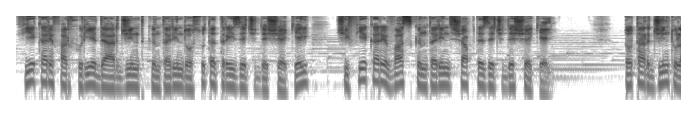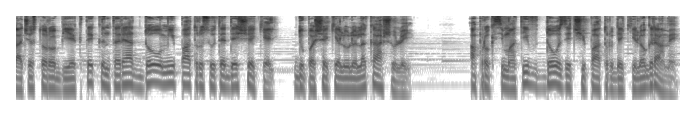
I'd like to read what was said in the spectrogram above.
fiecare farfurie de argint cântărind 130 de șecheli și fiecare vas cântărind 70 de șecheli. Tot argintul acestor obiecte cântărea 2400 de șecheli, după șechelul lăcașului, aproximativ 24 de kilograme.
